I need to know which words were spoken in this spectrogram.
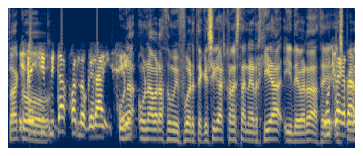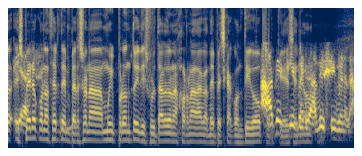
Paco, Estáis invitados cuando queráis. ¿eh? una- un abrazo muy fuerte, que sigas con esta energía y de verdad, eh, Muchas espero, gracias. espero conocerte en persona muy pronto y disfrutar de una jornada de pesca contigo. A porque ver si es verdad, a ver si es verdad.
